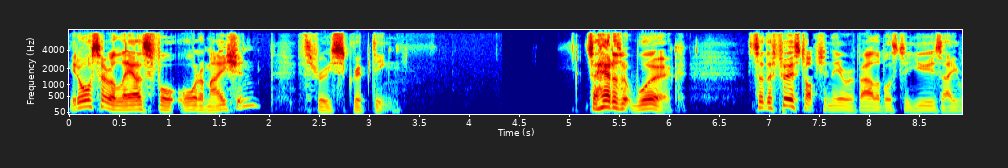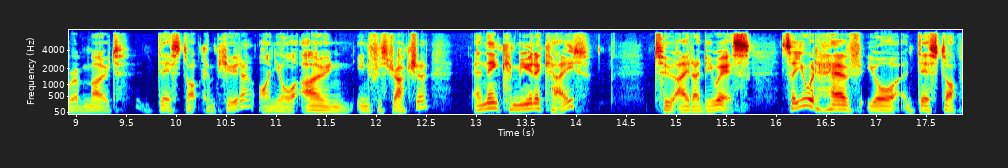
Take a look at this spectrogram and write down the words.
It also allows for automation through scripting. So how does it work? So the first option there available is to use a remote desktop computer on your own infrastructure and then communicate to AWS. So you would have your desktop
